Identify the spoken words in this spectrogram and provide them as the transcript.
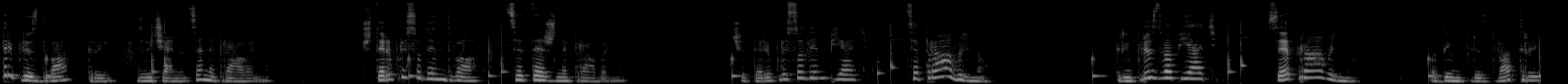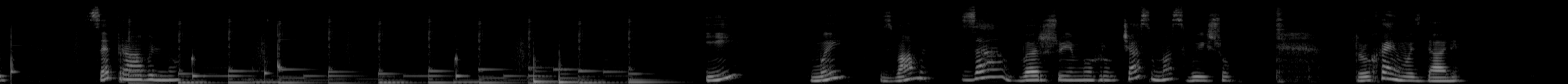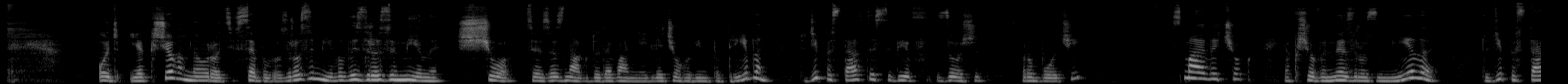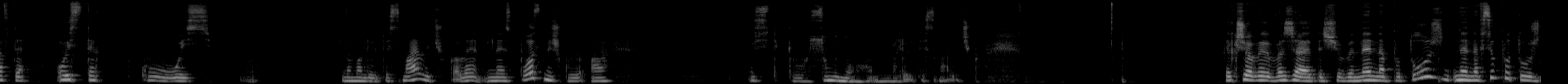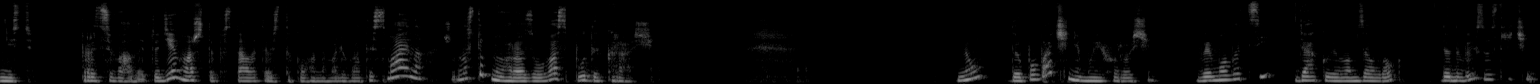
3 плюс 2 3. Звичайно, це неправильно. 4 плюс 1 2. Це теж неправильно. 4 плюс 1 5. Це правильно. 3 плюс 2 5. Це правильно. 1 плюс 2 3. Це правильно. І ми з вами завершуємо гру. Час у нас вийшов. Рухаємось далі. Отже, якщо вам на уроці все було зрозуміло, ви зрозуміли, що це за знак додавання і для чого він потрібен, тоді поставте собі в зошит робочий смайличок. Якщо ви не зрозуміли, тоді поставте ось таку ось намалюйте смайличок, але не з посмішкою, а ось такого сумного намалюйте смайличка. Якщо ви вважаєте, що ви не на, потуж... не на всю потужність працювали, тоді можете поставити ось такого намалювати смайла, щоб наступного разу у вас буде краще. Ну, до побачення, мої хороші. Ви молодці. Дякую вам за урок. До нових зустрічей!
